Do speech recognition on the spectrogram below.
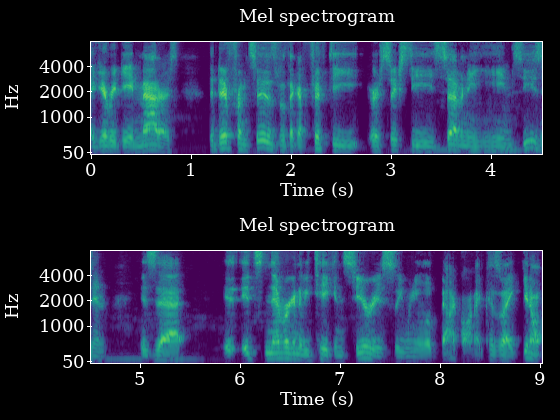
Like every game matters. The difference is with like a 50 or 60, 70 game season is that it, it's never going to be taken seriously when you look back on it. Because like you know,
